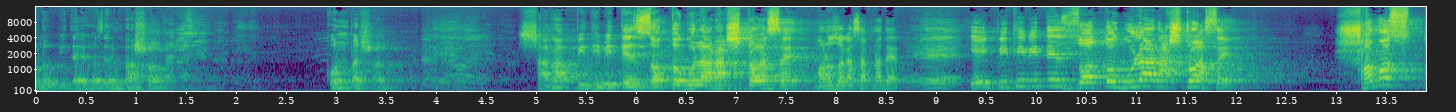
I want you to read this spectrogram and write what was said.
হলো, বিদায় হজের ভাষণ কোন ভাষণ সারা পৃথিবীতে যতগুলা রাষ্ট্র আছে, মনোযোগ আছে আপনাদের? এই পৃথিবীতে যতগুলা রাষ্ট্র আছে, সমস্ত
